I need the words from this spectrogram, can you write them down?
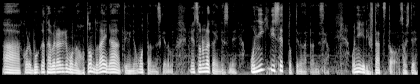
ああ、これ僕が食べられるものはほとんどないなっていうふうに思ったんですけども、えその中にですね、おにぎりセットっていうのがあったんですよ。おにぎり2つと、そして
